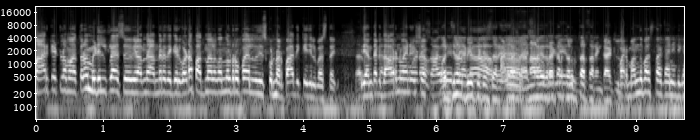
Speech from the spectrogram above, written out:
మార్కెట్లో మాత్రం మిడిల్ క్లాస్ వీళ్ళందరూ అందరి దగ్గర కూడా పద్నాలుగు వందల రూపాయలు తీసుకుంటున్నారు పాతి కేజీల బస్తాకి. ఇది ఎంతటి దారుణమైన విషయం. ఒరిజినల్ బీపీటీ సార్ ఇది. నాలుగైదు రకాలు కలుపుతారు సార్ ఇంకా వాటిలో. మరి మందు బస్తా కానీ ఇటు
